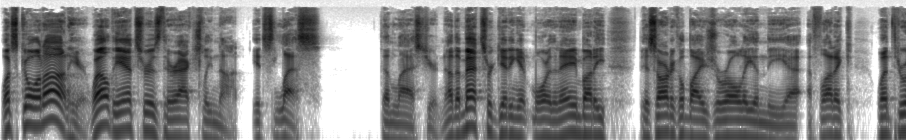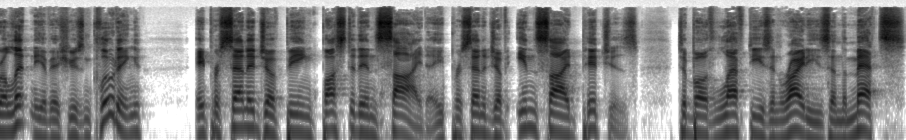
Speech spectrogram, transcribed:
what's going on here? Well, the answer is they're actually not. It's less than last year. Now, the Mets are getting it more than anybody. This article by Ghiroli in The uh, Athletic went through a litany of issues, including a percentage of being busted inside, a percentage of inside pitches to both lefties and righties. And the Mets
